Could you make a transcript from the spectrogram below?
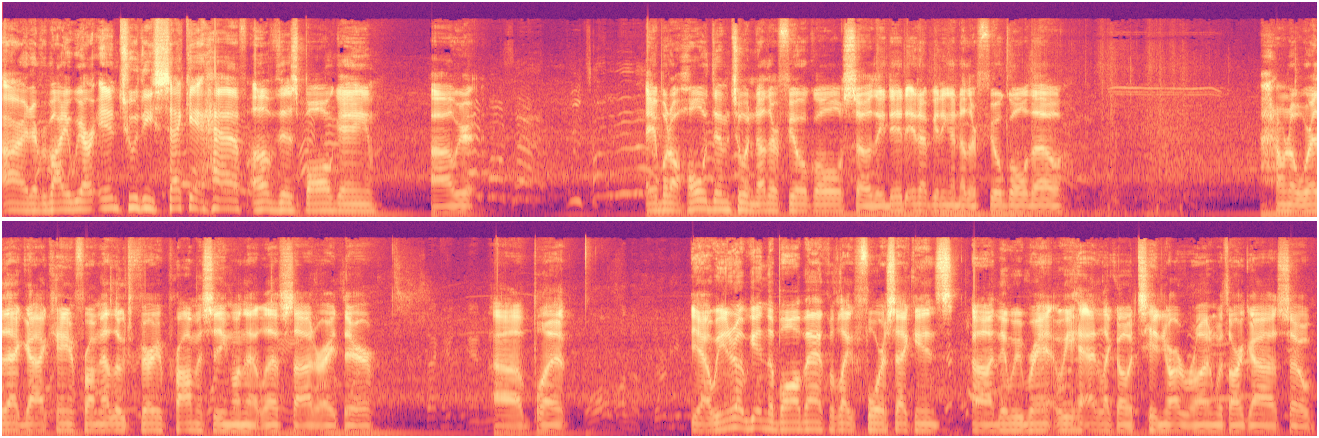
All right, everybody, we are into the second half of this ball game. Uh, we're able to hold them to another field goal, so they did end up getting another field goal though. I don't know where that guy came from. That looked very promising on that left side right there. Uh, but yeah, we ended up getting the ball back with like four seconds. Uh, then we ran, we had like a 10 yard run with our guys. So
